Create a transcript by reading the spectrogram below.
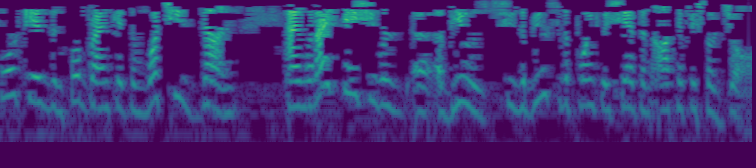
four kids and four grandkids and what she's done. And when I say she was uh, abused, she's abused to the point where she has an artificial jaw.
